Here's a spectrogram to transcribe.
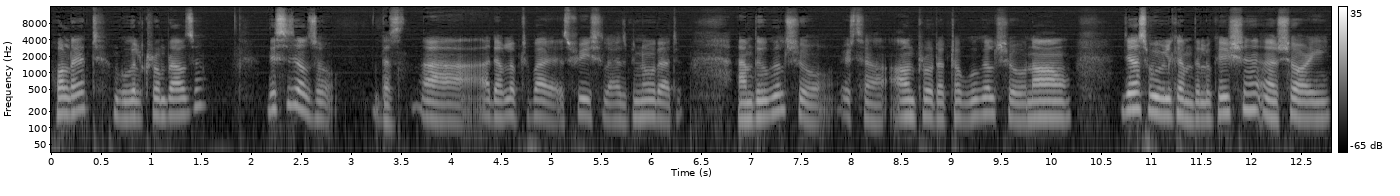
Hold it Google Chrome browser. This is also that's uh, developed by Special as we know that. I'm Google so it's a own product of Google so now just we will come the location uh, sorry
